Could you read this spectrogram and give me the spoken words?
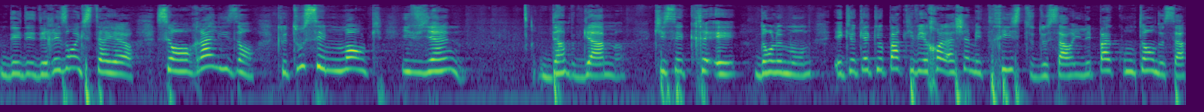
des raisons extérieures. C'est en réalisant que tous ces manques, ils viennent d'un gamme qui s'est créé dans le monde et que quelque part Kivirol Hachem est triste de ça, il n'est pas content de ça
